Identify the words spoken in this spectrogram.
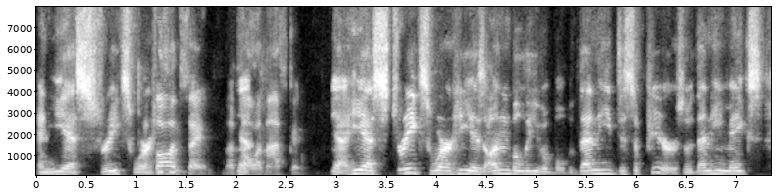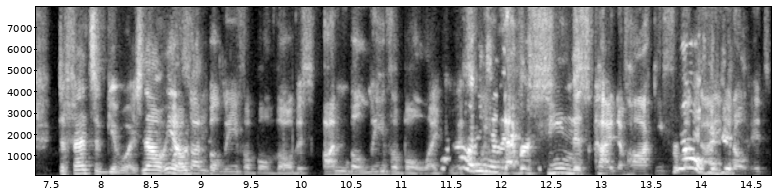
and he has streaks where That's all I'm saying. That's Yeah. all I'm asking. Yeah, he has streaks where he is unbelievable, but then he disappears, or then he makes defensive giveaways. Now, you know, it's unbelievable though. This unbelievable, like I mean, we've never seen this kind of hockey from No, a guy. You know, it's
